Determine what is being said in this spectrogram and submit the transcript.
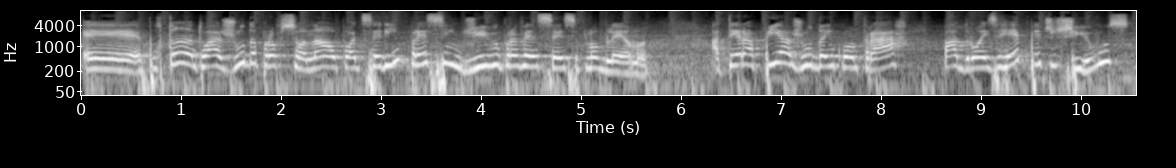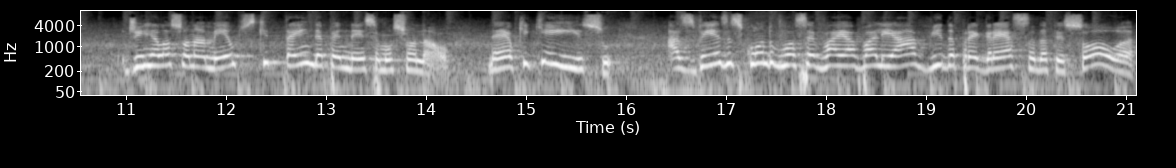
É, portanto, a ajuda profissional pode ser imprescindível para vencer esse problema. A terapia ajuda a encontrar padrões repetitivos de relacionamentos que têm dependência emocional. Né? O que, que é isso? Às vezes, quando você vai avaliar a vida pregressa da pessoa,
